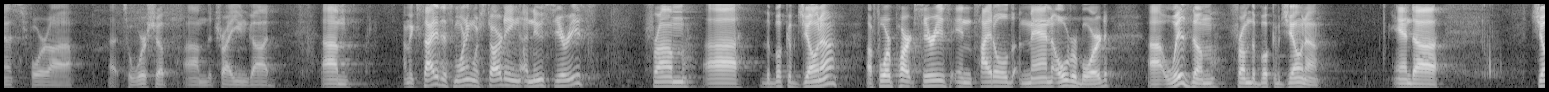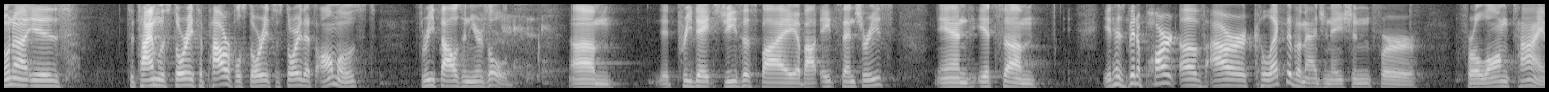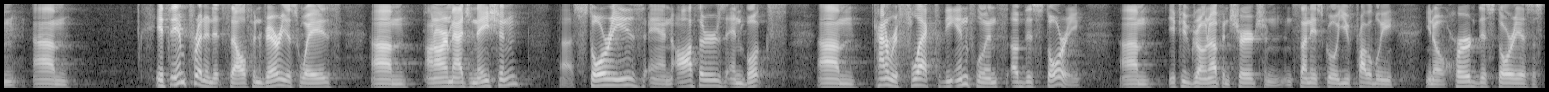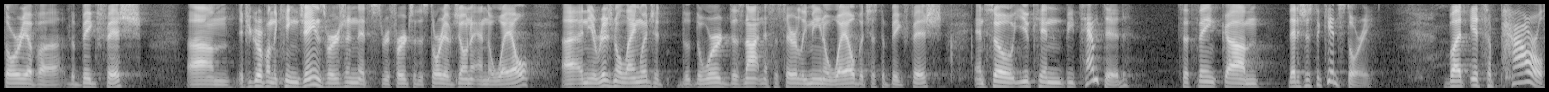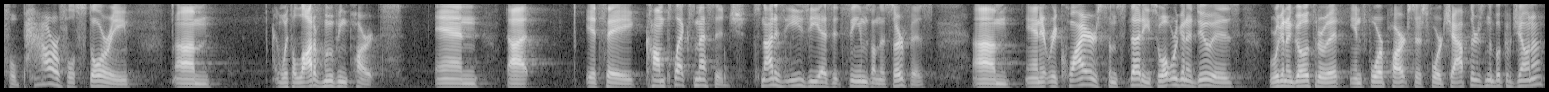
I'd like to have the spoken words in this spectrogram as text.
us for uh, uh, to worship um, the triune God. Um, I'm excited this morning. We're starting a new series from uh, the book of Jonah, a four-part series entitled "Man Overboard: uh, Wisdom from the Book of Jonah." And uh, Jonah is it's a timeless story. It's a powerful story. It's a story that's almost 3,000 years old. Um, it predates Jesus by about eight centuries, and it's, um, it has been a part of our collective imagination for, for a long time. Um, it's imprinted itself in various ways um, on our imagination. Uh, stories and authors and books um, kind of reflect the influence of this story. Um, if you've grown up in church and, and Sunday school, you've probably you know, heard this story as the story of uh, the big fish. Um, if you grew up on the King James Version, it's referred to the story of Jonah and the whale. Uh, in the original language, it, the, the word does not necessarily mean a whale, but just a big fish. And so you can be tempted to think um, that it's just a kid's story. But it's a powerful, powerful story um, with a lot of moving parts. And uh, it's a complex message. It's not as easy as it seems on the surface, um, and it requires some study. So, what we're going to do is we're going to go through it in four parts. There's four chapters in the book of Jonah,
